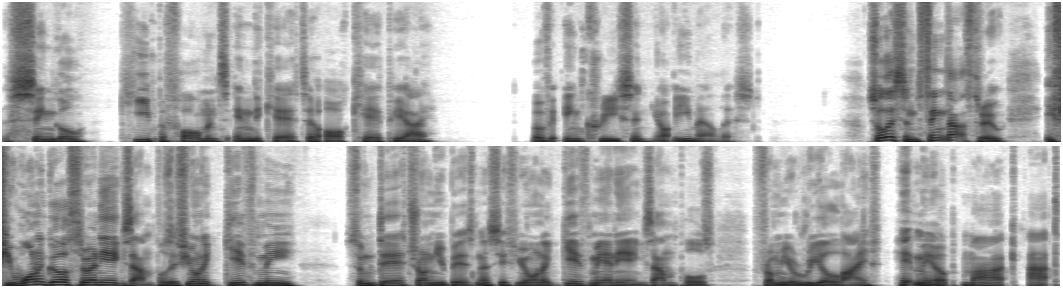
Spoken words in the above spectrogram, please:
the single key performance indicator or KPI of increasing your email list. So listen, think that through. If you want to go through any examples, if you want to give me some data on your business, if you want to give me any examples from your real life, hit me up, mark at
